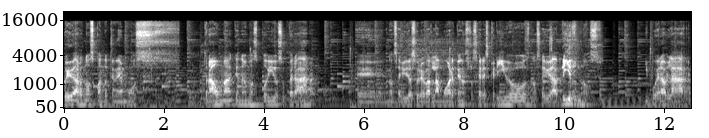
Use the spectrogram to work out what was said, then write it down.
puede darnos cuando tenemos un trauma que no hemos podido superar, eh, nos ayuda a sobrevivir la muerte de nuestros seres queridos, nos ayuda a abrirnos y poder hablar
